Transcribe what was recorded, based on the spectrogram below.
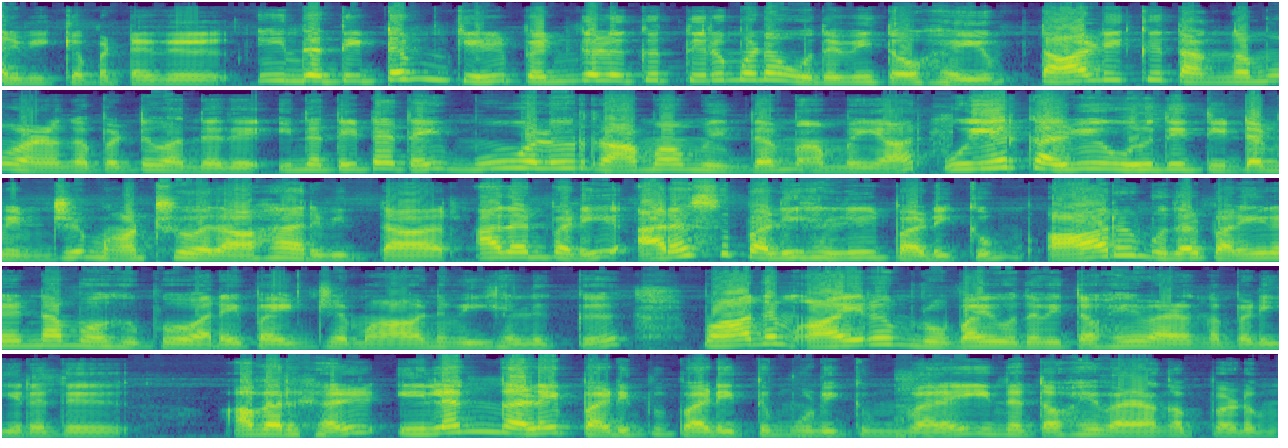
அறிவிக்கப்பட்டது. இந்த திட்டம் கீழ் பெண்களுக்கு திருமண உதவி தொகையும் தாலிக்கு தங்கமும் வழங்கப்பட்டு வந்தது. இந்த திட்டத்தை மூவலூர் ராமாமிர்தம் அம்மையார் உயர்கல்வி உறுதி திட்டம் என்று மாற்றுவதாக அறிவித்தார். அதன்படி அரசு பள்ளிகளில் படிக்கும் ஆறு முதல் பனிரெண்டாம் வகுப்பு வரை பயின்ற மாணவிகளுக்கு மாதம் ஆயிரம் ரூபாய் உதவித்தொகை வழங்கப்படுகிறது. அவர்கள் இளங்கலை படிப்பு படித்து முடிக்கும் வரை இந்த தொகை வழங்கப்படும்.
